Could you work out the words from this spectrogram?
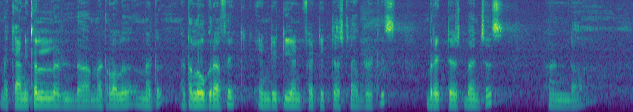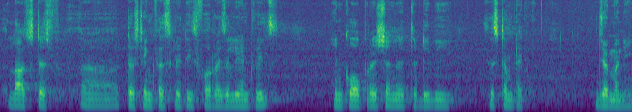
mechanical and uh, metrolo- met- metallographic, NDT and fatigue test laboratories, brake test benches, and uh, large test uh, testing facilities for resilient wheels in cooperation with DB System Tech, Germany.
